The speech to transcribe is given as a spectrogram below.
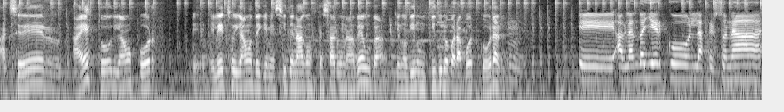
acceder a esto, digamos, por eh, el hecho, digamos, de que me citen a confesar una deuda que no tiene un título para poder cobrar. Eh, hablando ayer con las personas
